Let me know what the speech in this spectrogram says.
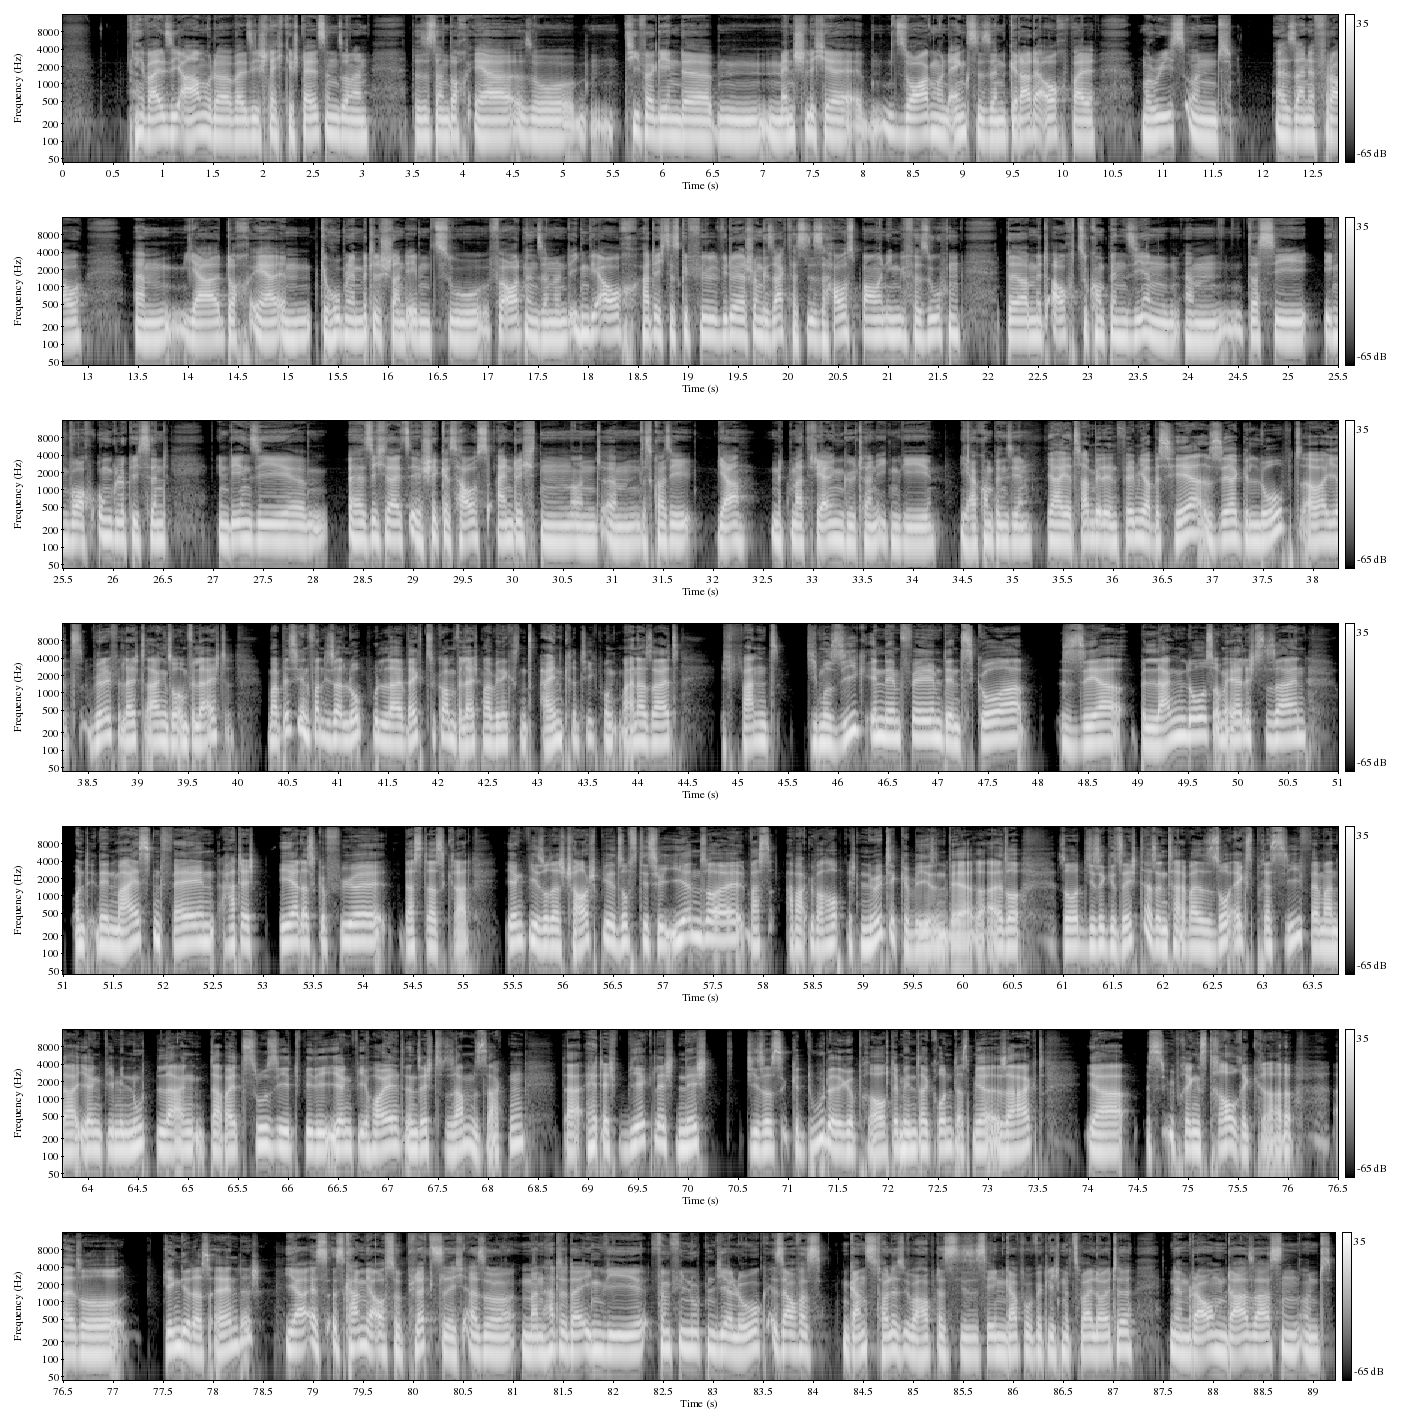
weil sie arm oder weil sie schlecht gestellt sind, sondern dass es dann doch eher so tiefergehende menschliche Sorgen und Ängste sind. Gerade auch, weil Maurice und äh, seine Frau ähm, ja doch eher im gehobenen Mittelstand eben zu verordnen sind. Und irgendwie auch hatte ich das Gefühl, wie du ja schon gesagt hast, dieses Haus bauen, irgendwie versuchen, damit auch zu kompensieren, ähm, dass sie irgendwo auch unglücklich sind, indem sie äh, sich da jetzt ihr schickes Haus einrichten und ähm, das quasi, ja, mit materiellen Gütern irgendwie ja, kompensieren. Ja, jetzt haben wir den Film ja bisher sehr gelobt, aber jetzt würde ich vielleicht sagen, so um vielleicht mal ein bisschen von dieser Lobhudelei wegzukommen, vielleicht mal wenigstens ein Kritikpunkt meinerseits. Ich fand die Musik in dem Film, den Score sehr belanglos, um ehrlich zu sein. Und in den meisten Fällen hatte ich eher das Gefühl, dass das gerade irgendwie so das Schauspiel substituieren soll, was aber überhaupt nicht nötig gewesen wäre. Also so diese Gesichter sind teilweise so expressiv, wenn man da irgendwie minutenlang dabei zusieht, wie die irgendwie heulend in sich zusammensacken. Da hätte ich wirklich nicht dieses Gedudel gebraucht im Hintergrund, das mir sagt, ja, ist übrigens traurig gerade. Also ging dir das ähnlich? Ja, es, es kam ja auch so plötzlich. Also man hatte da irgendwie fünf Minuten Dialog. Ist ja auch was ganz Tolles überhaupt, dass es diese Szenen gab, wo wirklich nur zwei Leute in einem Raum da saßen und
